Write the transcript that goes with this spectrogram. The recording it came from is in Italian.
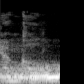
Buonasera,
